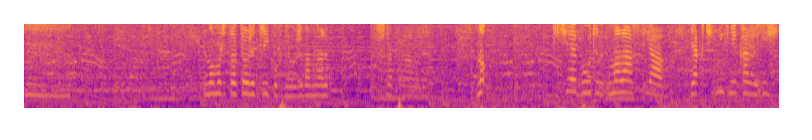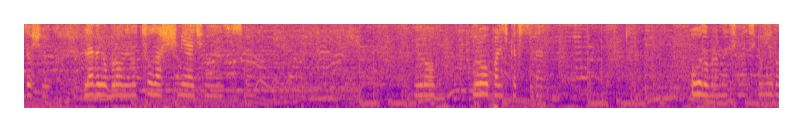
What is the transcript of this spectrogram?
Hmm. No może to dlatego, że trików nie używam, no ale już naprawdę. No, gdzie był ten Malasia? Jak ci nikt nie każe iść do się lewej obrony, no co za śmieć, no Jezus. Euro, Euro palić KFC. O dobra, Messi, Messi ujebał.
